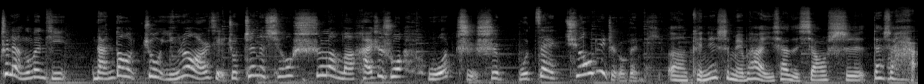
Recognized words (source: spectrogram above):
这两个问题。难道就迎刃而解，就真的消失了吗？还是说我只是不再焦虑这个问题？嗯，肯定是没办法一下子消失，但是还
